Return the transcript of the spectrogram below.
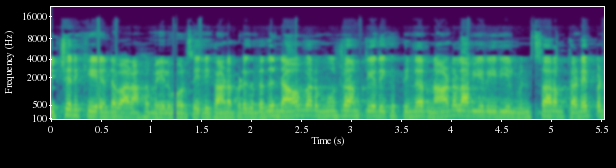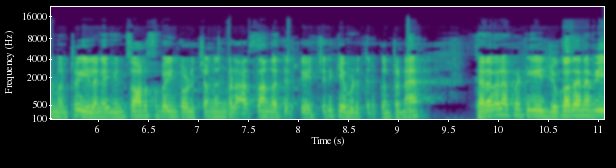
எச்சரிக்கை என்றவாறாக மேலும் ஒரு செய்தி காணப்படுகின்றது. நவம்பர் மூன்றாம் தேதிக்கு பின்னர் நாடளாவிய ரீதியில் மின்சாரம் தடைப்படும் என்று இலங்கை மின்சார சபையின் தொழிற்சங்கங்கள் அரசாங்கத்திற்கு எச்சரிக்கை விடுத்திருக்கின்றன. கரவலப்பட்டியை ஜுகதனவி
